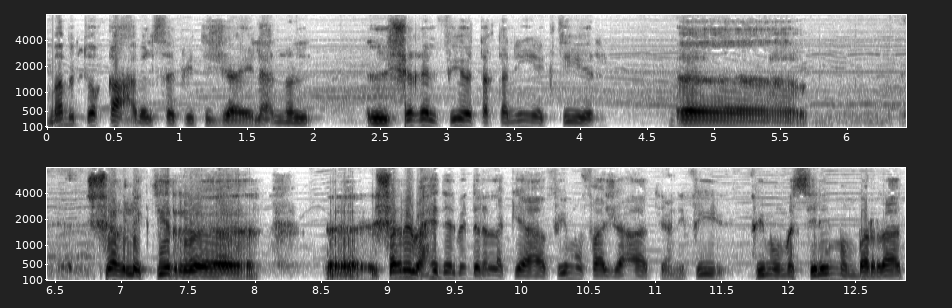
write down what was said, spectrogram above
ما بتوقع قبل صيفية الجاي لأنه الشغل فيه تقنية كتير. آه شغلة كتير آه، آه، الشغله الوحيده اللي بقدر لك إياها في مفاجآت يعني في في ممثلين من برات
